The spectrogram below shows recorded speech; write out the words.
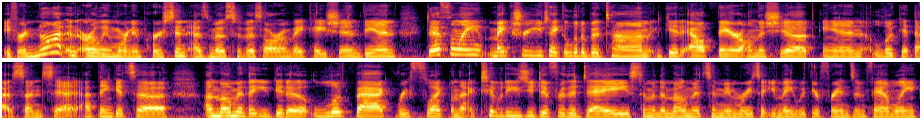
If you're not an early morning person, as most of us are on vacation, then definitely make sure you take a little bit of time, get out there on the ship and look at that sunset. I think it's a, a moment that you get to look back, reflect on the activities you did for the day, some of the moments and memories that you made with your friends and family.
